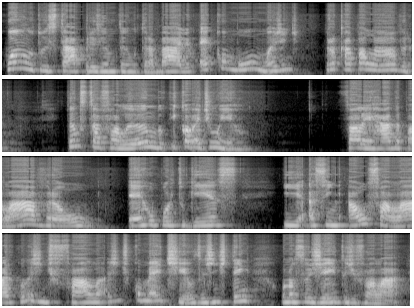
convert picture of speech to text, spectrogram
Quando tu está apresentando o trabalho, é comum a gente trocar palavra. Tu está falando e comete um erro. Fala errada a palavra ou erra o português. E, assim, ao falar, quando a gente fala, a gente comete erros, a gente tem o nosso jeito de falar.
